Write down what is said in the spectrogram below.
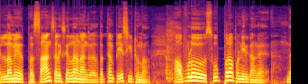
எல்லாமே இப்போ சாங் செலெக்ஷன்லாம் நாங்கள் அதை பற்றி தான் பேசிக்கிட்டு இருந்தோம். அவ்வளோ சூப்பராக பண்ணியிருக்காங்க. இந்த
